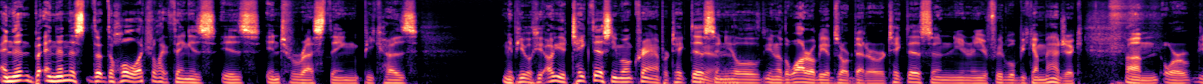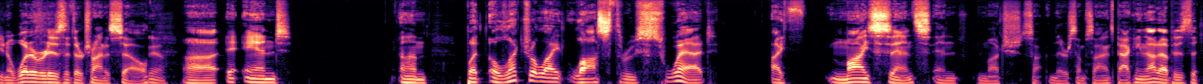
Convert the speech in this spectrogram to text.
and then but and then this the, the whole electrolyte thing is is interesting because you know, people say, oh, you take this and you won't cramp, or take this Yeah, and you'll, you know, the water will be absorbed better, or take this and you know your food will become magic, um, or you know whatever it is that they're trying to sell. Yeah. Uh, and, um, but electrolyte loss through sweat, I, th- my sense, and much there's some science backing that up, is that,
